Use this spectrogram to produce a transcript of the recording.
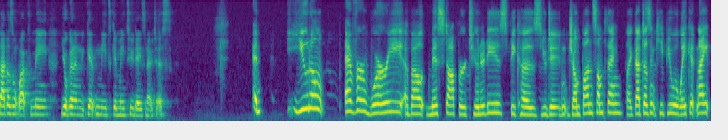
that doesn't work for me. You're gonna get, need to give me two days notice. And you don't ever worry about missed opportunities because you didn't jump on something like that doesn't keep you awake at night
